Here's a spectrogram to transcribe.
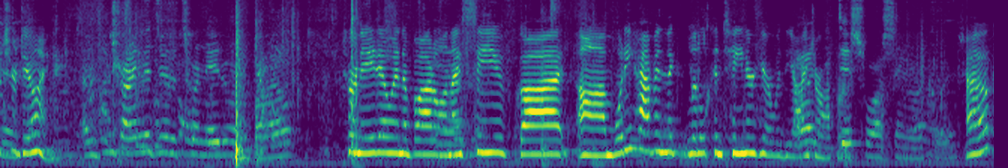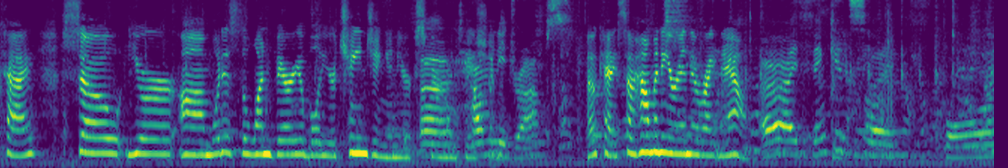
what you're doing. I'm trying to do the tornado in a bottle. Tornado in a bottle, and I see you've got, um, what do you have in the little container here with the Uh, eyedropper? dishwashing liquid. Okay, so your, um, what is the one variable you're changing in your Uh, experimentation? how many drops? Okay, so how many are in there right now? Uh, I think it's like four.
